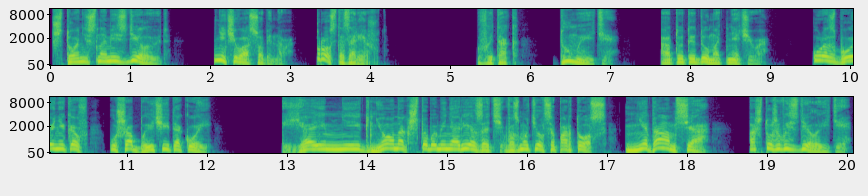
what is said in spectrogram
что они с нами сделают?» «Ничего особенного. Просто зарежут». «Вы так думаете?» «А тут и думать нечего. У разбойников уж обычай такой». «Я им не ягненок, чтобы меня резать», — возмутился Портос. «Не дамся!» «А что же вы сделаете?»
